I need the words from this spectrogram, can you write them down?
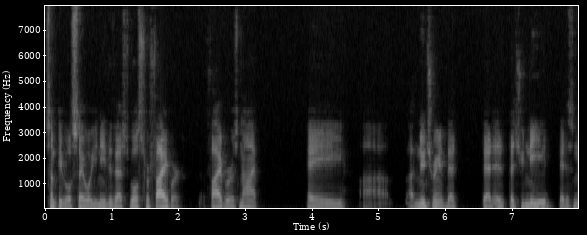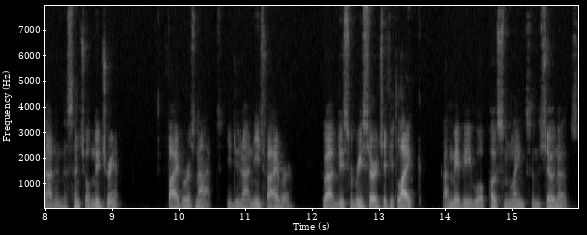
Some people say, well, you need the vegetables for fiber. Fiber is not a, uh, a nutrient that, that, is, that you need. It is not an essential nutrient. Fiber is not. You do not need fiber. Go out and do some research if you'd like. I maybe will post some links in the show notes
